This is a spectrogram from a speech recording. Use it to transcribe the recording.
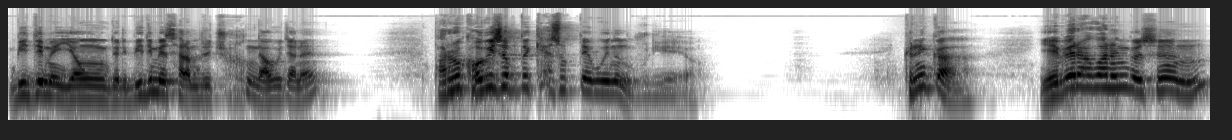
믿음의 영웅들이 믿음의 사람들이 쭉 나오잖아요. 바로 거기서부터 계속되고 있는 우리예요. 그러니까 예배라고 하는 것은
